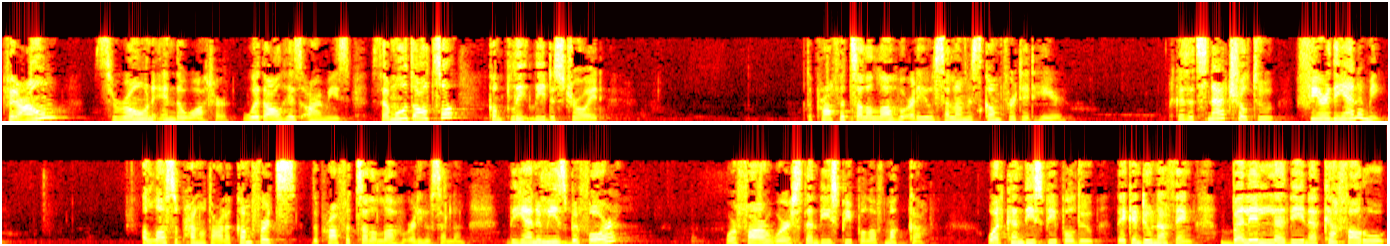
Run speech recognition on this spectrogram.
Fir'aun thrown in the water with all his armies. Thamud also completely destroyed. The Prophet ﷺ is comforted here. Because it's natural to fear the enemy. Allah subhanahu wa ta'ala comforts the Prophet alaihi. The enemies before were far worse than these people of Makkah. What can these people do? They can do nothing. بَلِ الَّذِينَ كَفَرُوا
